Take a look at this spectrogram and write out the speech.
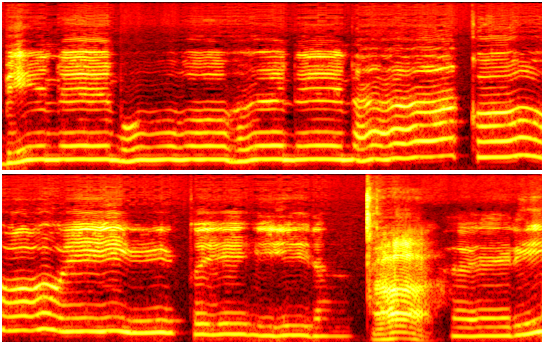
बिन मोहन ना कोई तेरा ਆਹਾ हरि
